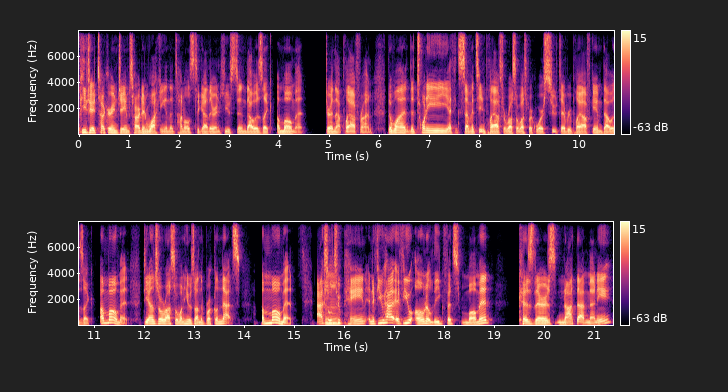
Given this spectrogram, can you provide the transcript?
PJ Tucker and James Harden walking in the tunnels together in Houston, that was like a moment during that playoff run. The one, the 20, I think 17 playoffs where Russell Westbrook wore a suit to every playoff game, that was like a moment. D'Angelo Russell when he was on the Brooklyn Nets, a moment. Axel Mhm. Toupane, and if you have if you own a league fits moment, because there's not that many,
